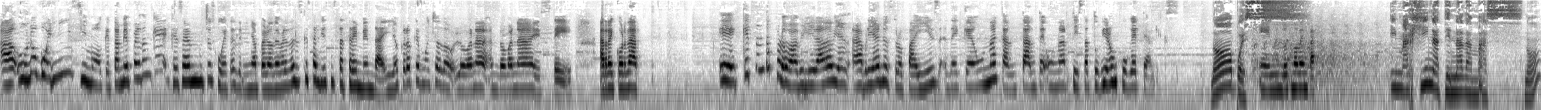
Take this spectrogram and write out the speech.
a uno buenísimo, que también, perdón que, que sean muchos juguetes de niña, pero de verdad es que esta lista está tremenda y yo creo que muchos lo, lo van a, lo van a, este, a recordar. Eh, ¿Qué tanta probabilidad había- habría en nuestro país de que una cantante, un artista tuviera un juguete, Alex, No, pues... en los 90? Imagínate nada más, ¿no?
